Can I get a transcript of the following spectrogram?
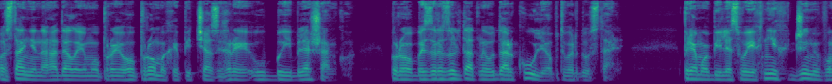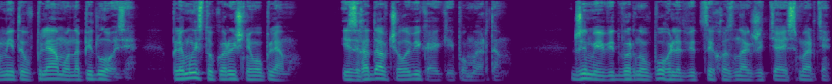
Останні нагадали йому про його промахи під час гри у бий бляшанку, про безрезультатний удар кулі об тверду сталь. Прямо біля своїх ніг Джиммі помітив пляму на підлозі, плямисту коричневу пляму, і згадав чоловіка, який помер там. Джиммі відвернув погляд від цих ознак життя і смерті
